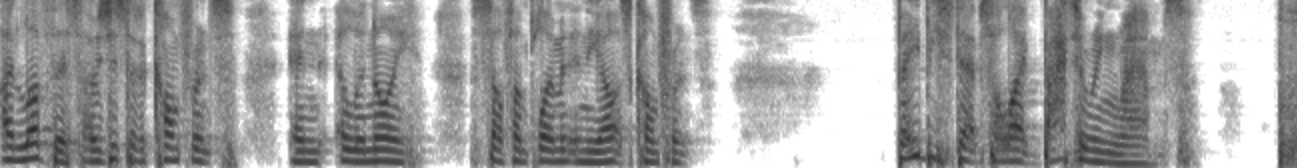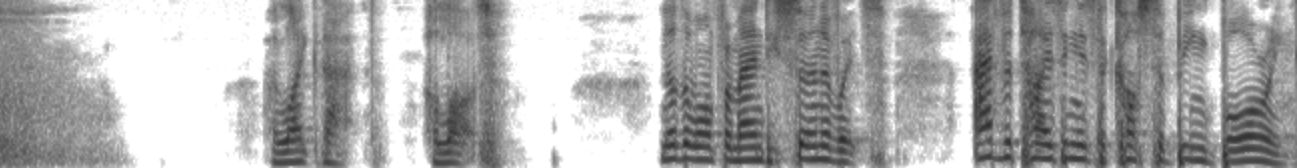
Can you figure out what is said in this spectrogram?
I love this. I was just at a conference in Illinois, Self Employment in the Arts Conference. Baby steps are like battering rams. I like that a lot. Another one from Andy Sernovitz. Advertising is the cost of being boring.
